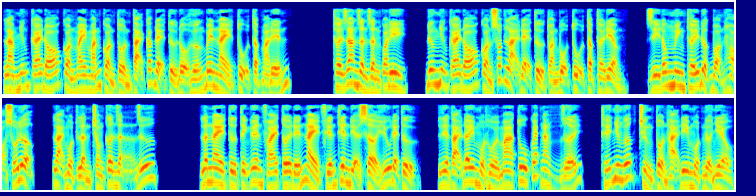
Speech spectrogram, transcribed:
làm những cái đó còn may mắn còn tồn tại các đệ tử độ hướng bên này tụ tập mà đến. Thời gian dần dần qua đi, đương những cái đó còn sót lại đệ tử toàn bộ tụ tập thời điểm, dì Đông Minh thấy được bọn họ số lượng, lại một lần trong cơn giận dữ. Lần này từ tịnh nguyên phái tới đến này phiến thiên địa sở hữu đệ tử, liền tại đây một hồi ma tu quét ngang dưới, thế nhưng ước chừng tổn hại đi một nửa nhiều,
